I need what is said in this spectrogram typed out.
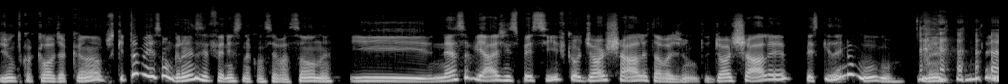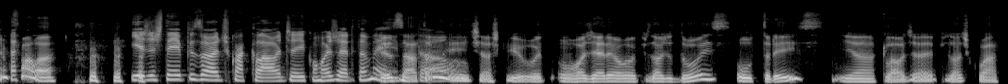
junto com a Cláudia Campos, que também são grandes referências na conservação, né? E nessa viagem específica, o George Schaller estava junto. George Schaller, pesquisa aí no Google, né? Não tem nem o que falar. e a gente tem episódio com a Cláudia e com o Rogério também. Então Exatamente. Então... Acho que o, o Rogério é o episódio 2 ou 3 e a Cláudia é o episódio 4.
